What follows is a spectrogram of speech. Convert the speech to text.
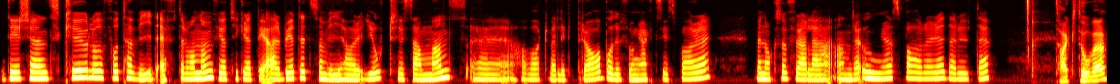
det känns kul att få ta vid efter honom för jag tycker att det arbetet som vi har gjort tillsammans eh, har varit väldigt bra både för unga aktiesparare men också för alla andra unga sparare där ute. Tack Tove.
